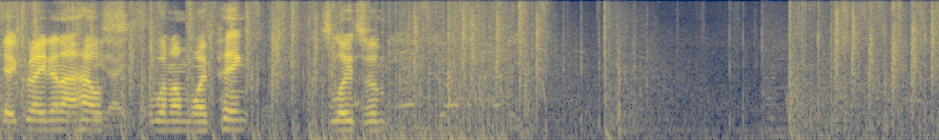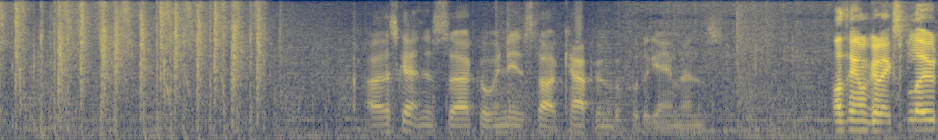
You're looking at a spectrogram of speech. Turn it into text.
Get a grenade in that house. The one on my ping. There's loads of them. Alright, let's get in the circle. We need to start capping before the game ends. I think I'm gonna explode.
